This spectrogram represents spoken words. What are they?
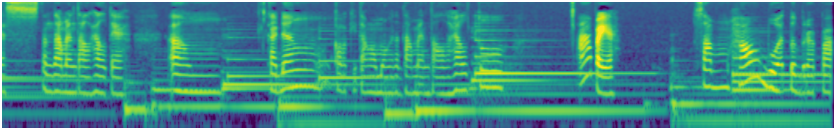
Yes tentang mental health ya. Um, kadang kalau kita ngomongin tentang mental health tuh apa ya? Somehow buat beberapa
